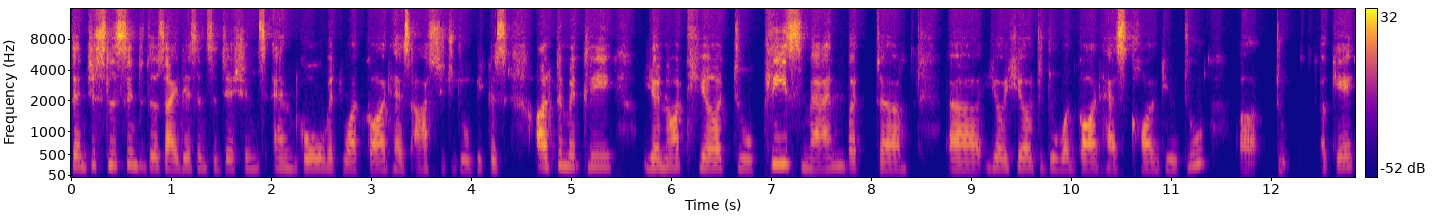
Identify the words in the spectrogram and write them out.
then just listen to those ideas and suggestions and go with what god has asked you to do because ultimately you're not here to please man but uh, uh you're here to do what god has called you to uh, do okay?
